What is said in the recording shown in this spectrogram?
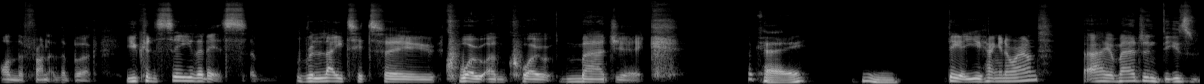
on the front of the book. You can see that it's related to quote unquote magic. Okay. Hmm. Dee, are you hanging around? I imagine Dee's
